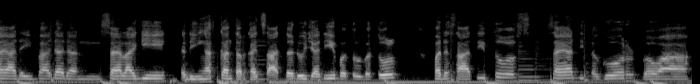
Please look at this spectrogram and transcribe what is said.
saya ada ibadah dan saya lagi diingatkan terkait saat teduh. Jadi betul-betul pada saat itu saya ditegur bahwa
